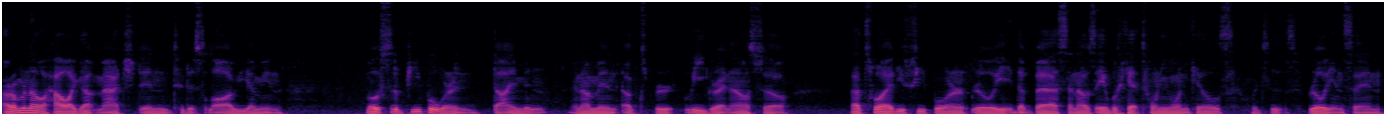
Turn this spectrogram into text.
I don't know how I got matched into this lobby. I mean, most of the people were in Diamond, and I'm in Expert League right now, so that's why these people aren't really the best, and I was able to get 21 kills, which is really insane.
